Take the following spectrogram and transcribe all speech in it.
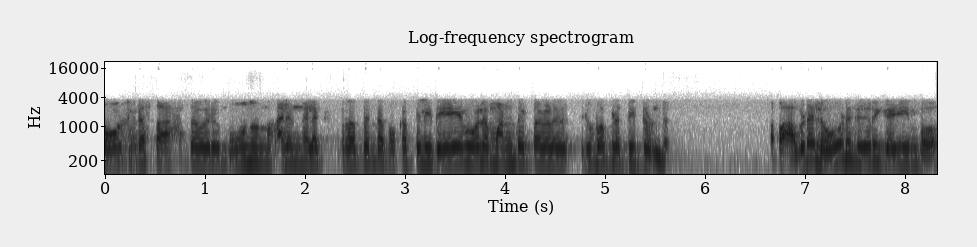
റോഡിന്റെ സ്ഥാനത്ത് ഒരു മൂന്നും നാലും നില കെട്ടിടത്തിന്റെ പൊക്കത്തിൽ ഇതേപോലെ മൺതിട്ടകൾ രൂപപ്പെടുത്തിയിട്ടുണ്ട്. അപ്പൊ അവിടെ ലോഡ് കയറി കഴിയുമ്പോൾ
